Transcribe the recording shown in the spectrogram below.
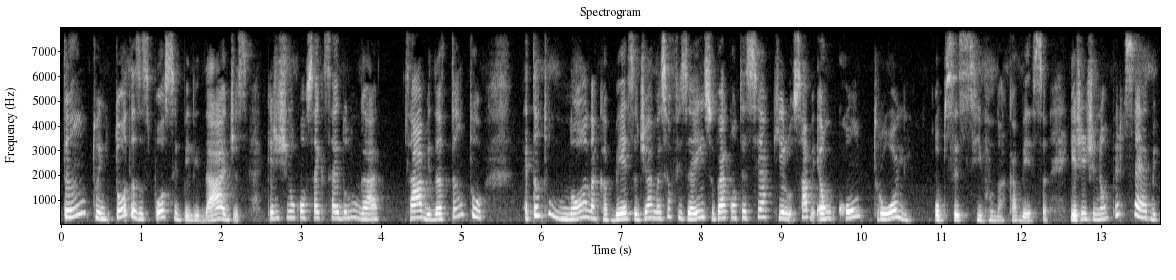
tanto em todas as possibilidades que a gente não consegue sair do lugar, sabe? Dá tanto. É tanto nó na cabeça de, ah, mas se eu fizer isso, vai acontecer aquilo, sabe? É um controle obsessivo na cabeça. E a gente não percebe.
